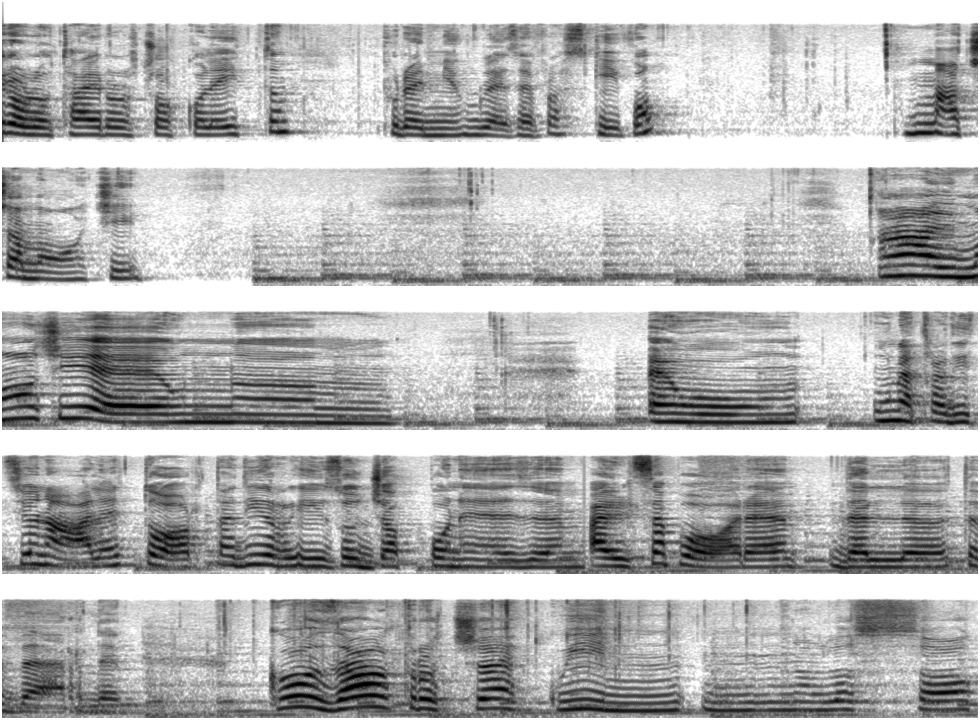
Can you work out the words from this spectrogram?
Tirolo Tyrol Chocolate, pure il mio inglese fa schifo, Matcha Mochi. Ah, il mochi è un... Um, è un, una tradizionale torta di riso giapponese. Ha il sapore del tè verde. Cos'altro c'è qui? Non lo so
